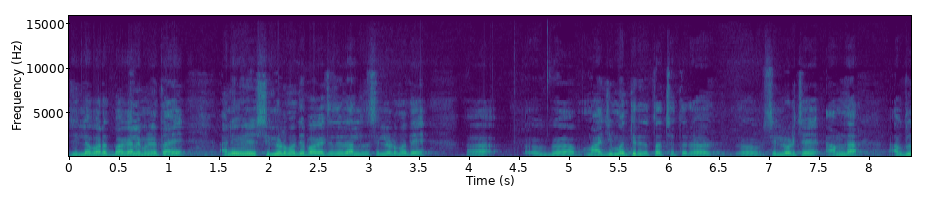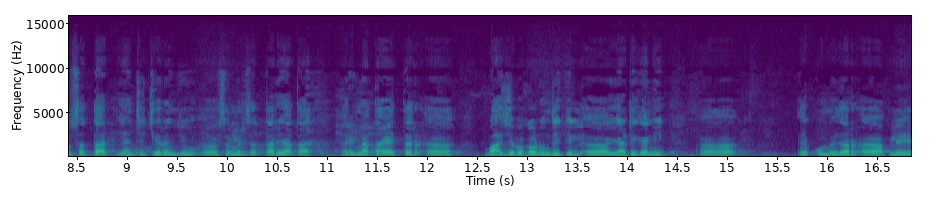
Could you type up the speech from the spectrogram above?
जिल्हाभरात बघायला मिळत आहे. आणि सिल्लोडमध्ये बघायचं जर झालं तर सिल्लोडमध्ये माजी मंत्री तथा छत्र सिल्लोडचे आमदार अब्दुल सत्तार यांचे चिरंजीव समीर सत्तार हे आता रिंगणात आहेत. तर भाजपकडून देखील या ठिकाणी एक उमेदवार आपले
